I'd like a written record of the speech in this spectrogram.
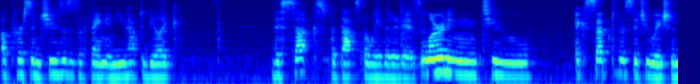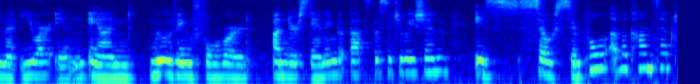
a person chooses a thing and you have to be like this sucks but that's the way that it is learning to accept the situation that you are in and moving forward understanding that that's the situation is so simple of a concept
